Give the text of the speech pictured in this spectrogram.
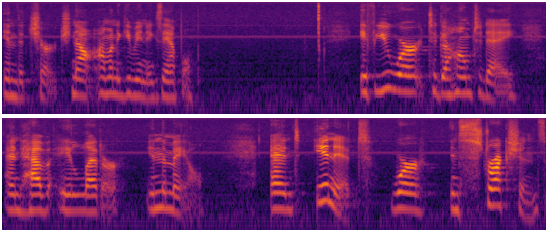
in the church. Now, I'm going to give you an example. If you were to go home today and have a letter in the mail, and in it were instructions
